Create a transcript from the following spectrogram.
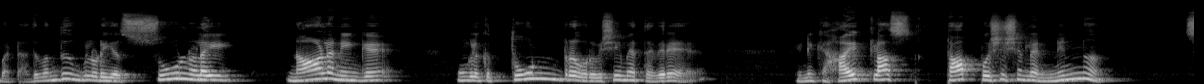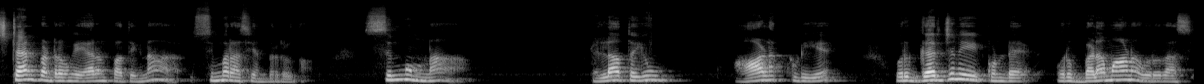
பட் அது வந்து உங்களுடைய சூழ்நிலை நாளை நீங்கள் உங்களுக்கு தோன்ற ஒரு விஷயமே தவிர இன்றைக்கி ஹை கிளாஸ் டாப் பொசிஷனில் நின்று ஸ்டாண்ட் பண்ணுறவங்க யாருன்னு பார்த்தீங்கன்னா சிம்மராசி அன்பர்கள் தான். சிம்மம்னா எல்லாத்தையும் ஆளக்கூடிய ஒரு கர்ஜனையை கொண்ட ஒரு பலமான ஒரு ராசி.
